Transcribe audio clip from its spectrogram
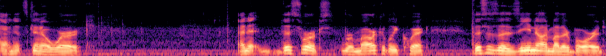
and it's gonna work. And it, this works remarkably quick. This is a Xenon motherboard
